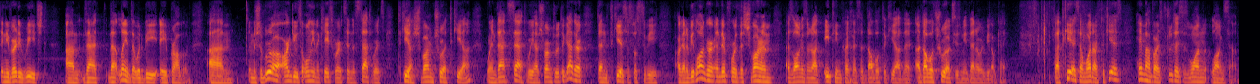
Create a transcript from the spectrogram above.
then you've already reached um, that that length that would be a problem. Um, Mishabura argues only in a case where it's in a set where it's tkiya, shvarm trua tkiya, where in that set where you have shvarm trua together, then the tkiyas is supposed to be are going to be longer, and therefore the shvarim, as long as they're not 18 kaiches, a double tkiya, a double trua, excuse me, then it would be okay. Fatkiyas and what are tkiyas? Hey Mahavaris, Pshutais is one long sound.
